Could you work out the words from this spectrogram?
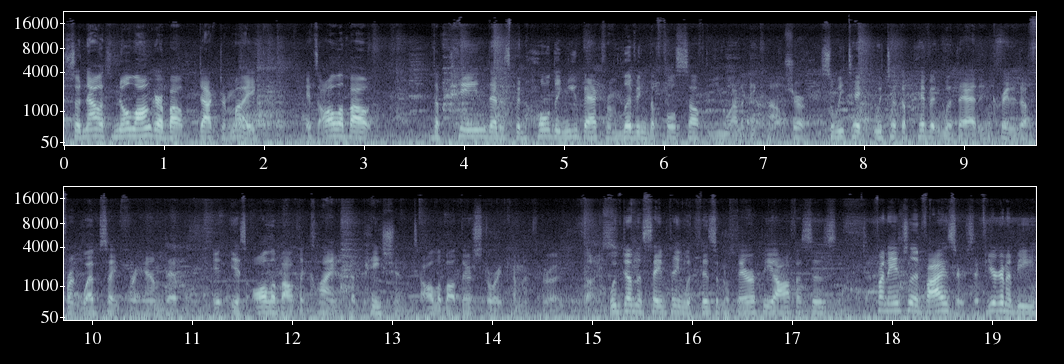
So now it's no longer about Dr. Mike. It's all about the pain that has been holding you back from living the full self that you want to become. Sure. So we take we took a pivot with that and created a front website for him that it is all about the client, the patient, all about their story coming through it. Nice. We've done the same thing with physical therapy offices, financial advisors. If you're going to be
